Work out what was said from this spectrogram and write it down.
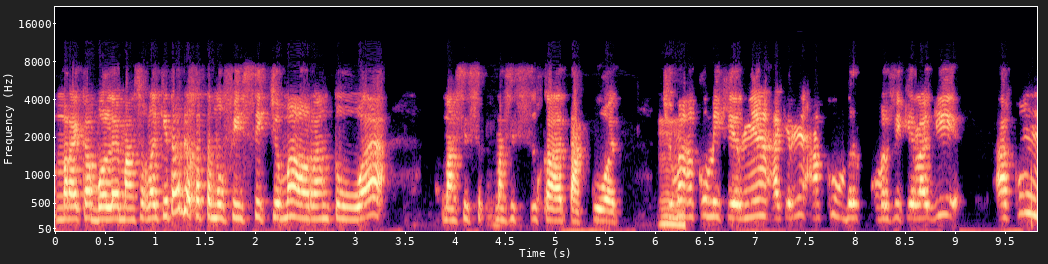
mereka boleh masuk lagi. Kita udah ketemu fisik, cuma orang tua masih masih suka takut. Hmm. Cuma aku mikirnya, akhirnya aku ber, berpikir lagi, aku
